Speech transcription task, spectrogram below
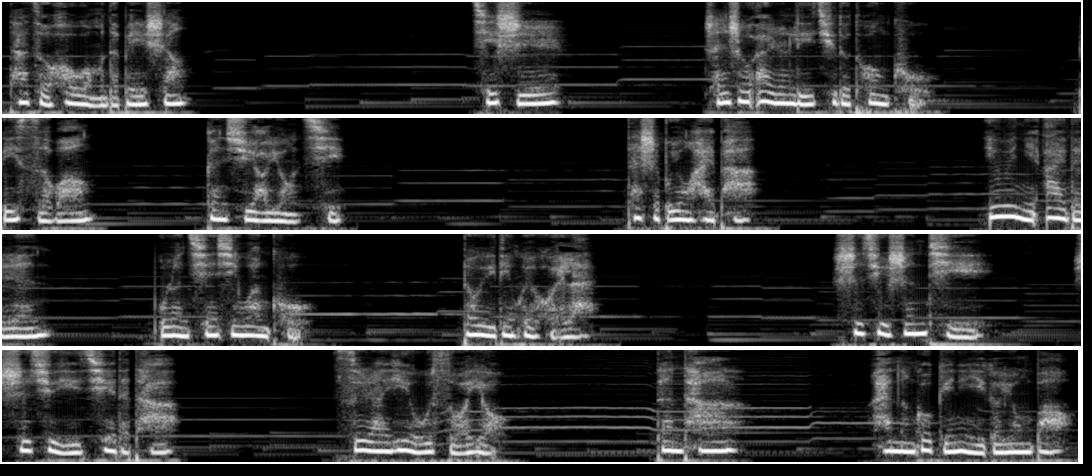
他走后我们的悲伤。其实，承受爱人离去的痛苦，比死亡更需要勇气。但是不用害怕，因为你爱的人，无论千辛万苦，都一定会回来。失去身体，失去一切的他，虽然一无所有，但他还能够给你一个拥抱。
